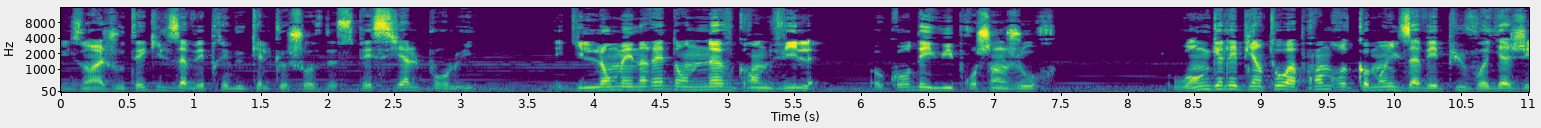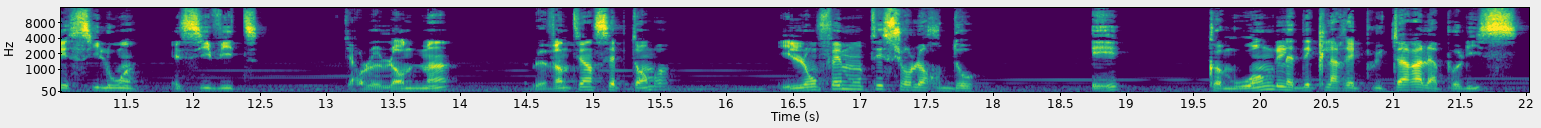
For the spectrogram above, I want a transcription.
Ils ont ajouté qu'ils avaient prévu quelque chose de spécial pour lui et qu'ils l'emmèneraient dans neuf grandes villes au cours des huit prochains jours. Wang allait bientôt apprendre comment ils avaient pu voyager si loin et si vite, car le lendemain, le 21 septembre, ils l'ont fait monter sur leur dos. Et, comme Wang l'a déclaré plus tard à la police,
